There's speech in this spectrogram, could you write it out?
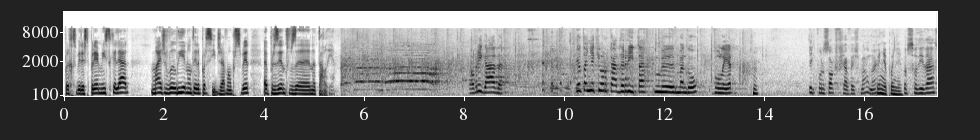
para receber este prémio e se calhar mais valia não ter aparecido. Já vão perceber. Apresento-vos a Natália. Obrigada. Eu tenho aqui um recado da Rita que me mandou, vou ler. Tenho que pôr os óculos, porque já vejo mal, não é? Ponha, ponha. Uma pessoa de idade.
